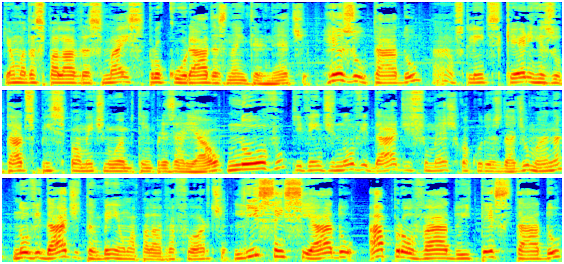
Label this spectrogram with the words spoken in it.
que é uma das palavras mais procuradas na internet. Resultado, ah, os clientes querem resultados, principalmente no âmbito empresarial. Novo, que vem de novidade, isso mexe com a curiosidade humana. Novidade também é uma palavra forte. Licenciado, aprovado e testado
